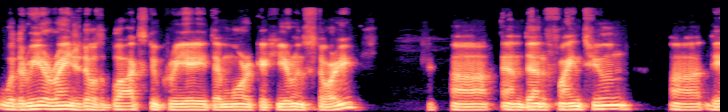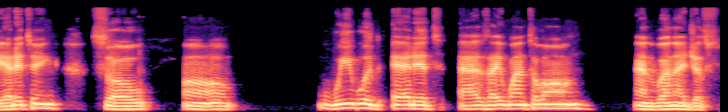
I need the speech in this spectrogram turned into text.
would rearrange those blocks to create a more coherent story, uh, and then fine tune uh, the editing. So uh, we would edit as I went along and when I just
